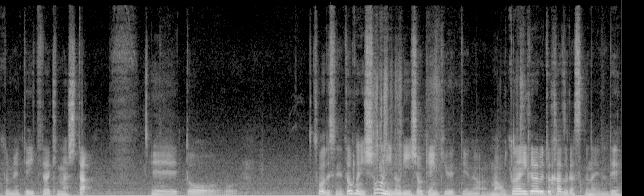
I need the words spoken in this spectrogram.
まとめていただきました。えっ、ー、と、そうですね、特に小児の臨床研究っていうのは、まあ、大人に比べると数が少ないので、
